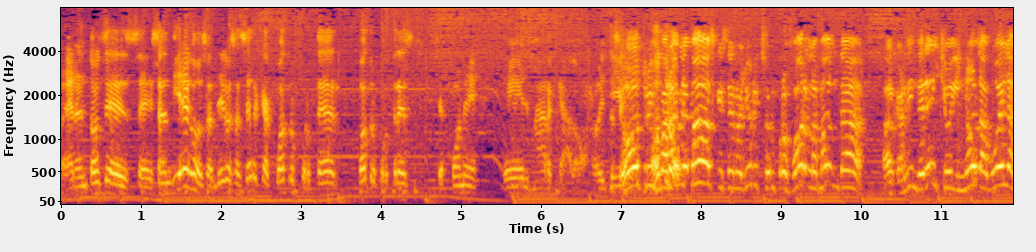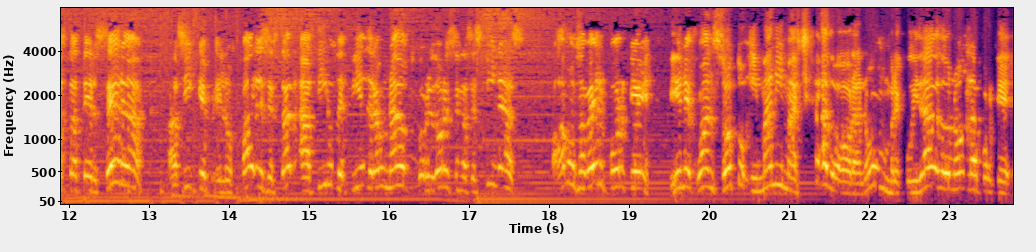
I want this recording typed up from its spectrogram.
Bueno, entonces eh, San Diego, San Diego se acerca 4 por 3, 4 por 3 se pone el marcador. y otro imparable más, que Cristiano Jurickson Profar la manda al jardín derecho y no la vuela hasta tercera. Así que eh, los padres están a tiro de piedra, un out, corredores en las esquinas. Vamos a ver porque viene Juan Soto y Manny Machado ahora. No, hombre, cuidado, Nola, porque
